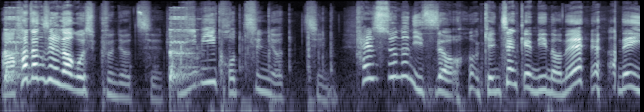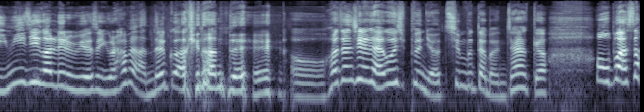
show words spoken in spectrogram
아 화장실 가고 싶은 여친 입이 거친 여친 할 수는 있어 괜찮겠니 너네? 내 이미지 관리를 위해서 이걸 하면 안 될 것 같긴 한데 어 화장실 가고 싶은 여친부터 먼저 할게요 어, 오빠 왔어? 어,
